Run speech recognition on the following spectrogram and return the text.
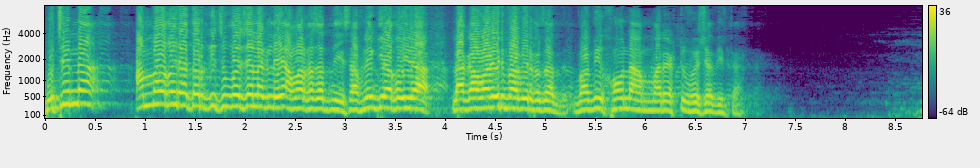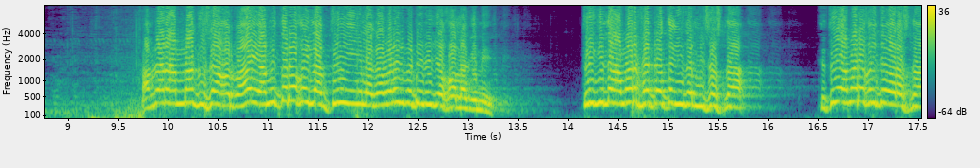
বুঝছেন না? আম্মা কইরা, তোর কিছু লাগলে আমার কাছে আপনি গিয়া কইরা লাগাবাড়ির বাবির কাছে বাবি, খো না, আম্মার একটু পয়সা দিতা। আপনার আম্মা গুসা করবা ভাই, আমি তোরা কইলাম, তুই লাগাবাড়ির বেটি দিকে খোয়া লাগেনি। তুই কিন্তু আমার ফেটাতে কি মিশস না? তুই আমার কইতে পারস না?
